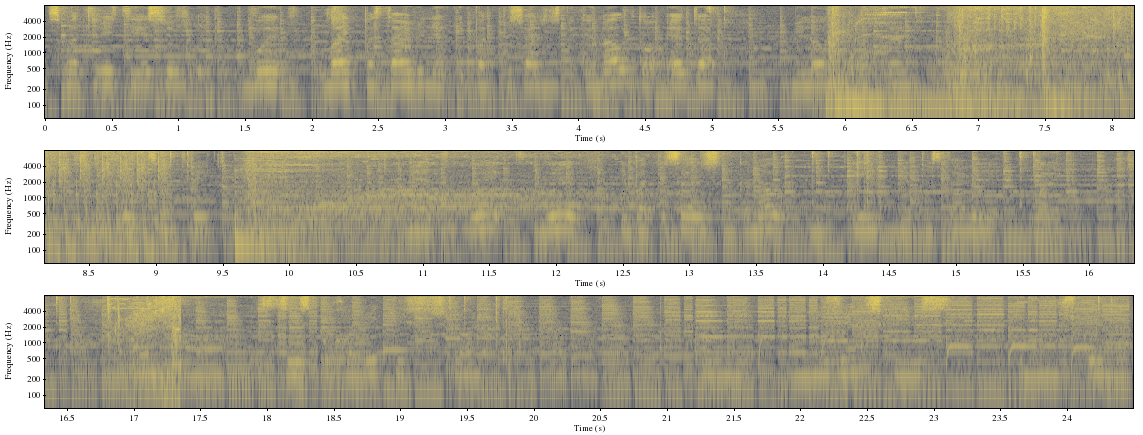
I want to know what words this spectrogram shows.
Смотрите, если вы лайк поставили и подписались на канал, то это миллион процентов. Смотрите, смотрите. Нет, вы, вы не подписались на канал и не поставили лайк. А, здесь пуховик есть шланг. А, ну, женский есть, но мужской нет.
